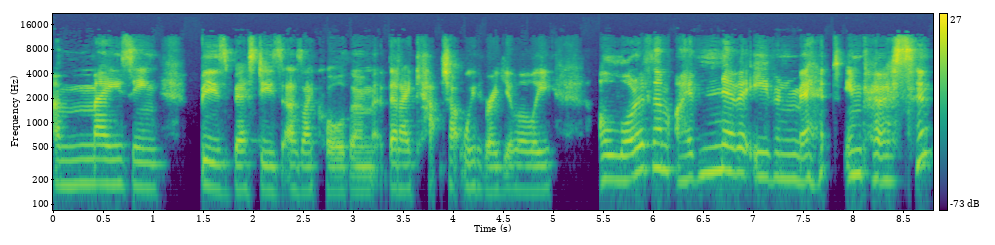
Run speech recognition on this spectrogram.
amazing biz besties, as I call them, that I catch up with regularly. A lot of them I've never even met in person.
